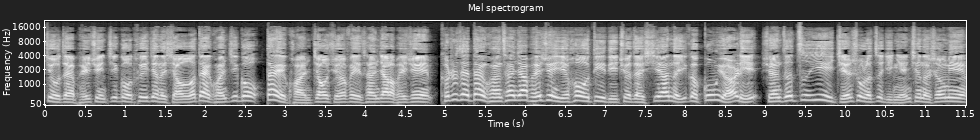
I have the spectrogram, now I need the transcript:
就在培训机构推荐的小额贷款机构贷款交学费参加了培训。可是，在贷款参加培训以后，弟弟却在西安的一个公园里选选择自缢，结束了自己年轻的生命。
